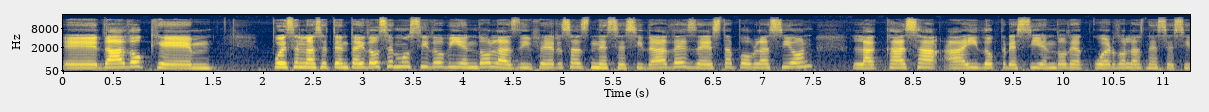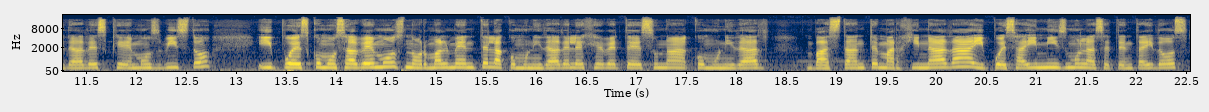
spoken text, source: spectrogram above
eh, dado que pues en la 72 hemos ido viendo las diversas necesidades de esta población. La casa ha ido creciendo de acuerdo a las necesidades que hemos visto y pues como sabemos normalmente la comunidad LGBT es una comunidad bastante marginada y pues ahí mismo en la 72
